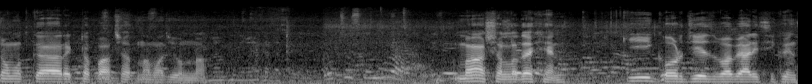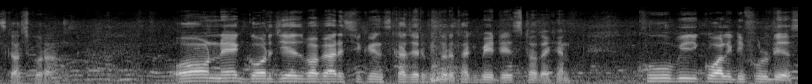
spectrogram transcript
চমৎকার একটা পাঁচ হাত নামাজি ওড়না। মাশাল্লাহ দেখেন। কি গর্জিয়াস ভাবে আরি সিকোয়েন্স কাজ করা। অনেক গর্জিয়াস ভাবে আরি সিকোয়েন্স কাজের ভিতরে থাকবে ড্রেসটা দেখেন। খুবই কোয়ালিটিফুল ড্রেস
